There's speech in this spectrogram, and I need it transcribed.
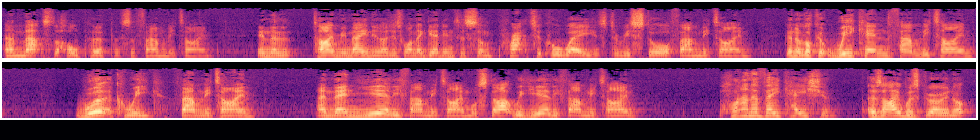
And that's the whole purpose of family time. In the time remaining, I just want to get into some practical ways to restore family time. I'm going to look at weekend family time, work week family time, and then yearly family time. We'll start with yearly family time. Plan a vacation. As I was growing up,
